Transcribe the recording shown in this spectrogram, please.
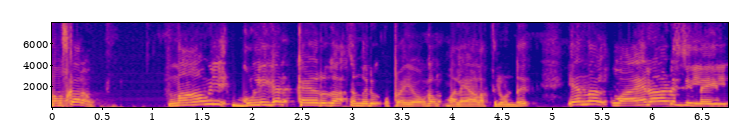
നമസ്കാരം. നാവിൽ ഗുളികൻ കയറുക എന്നൊരു പ്രയോഗം മലയാളത്തിലുണ്ട്. എന്നാൽ വയനാട് ജില്ലയിൽ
